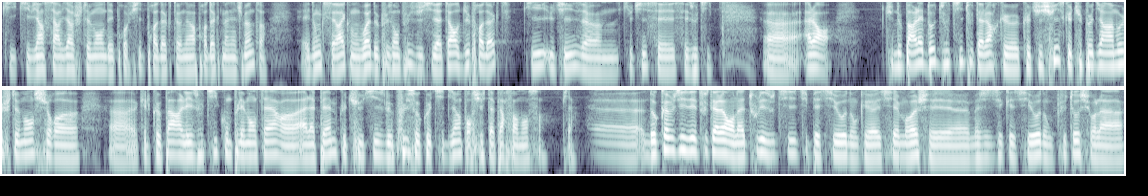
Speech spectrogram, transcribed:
qui, vient servir justement des profils de product owner, product management. Et donc c'est vrai qu'on voit de plus en plus d'utilisateurs du product qui utilisent, qui utilisent ces, ces outils. alors, tu nous parlais d'autres outils tout à l'heure que, tu suis. Est-ce que tu peux dire un mot justement sur euh, euh, quelque part les outils complémentaires euh, à l'APM que tu utilises le plus au quotidien pour suivre ta performance Pierre? Donc comme je disais tout à l'heure, on a tous les outils type SEO, donc SEMrush et Majestic SEO, donc plutôt sur la,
